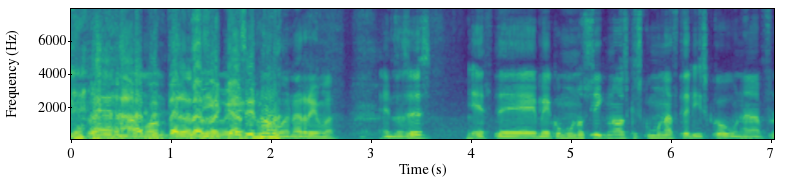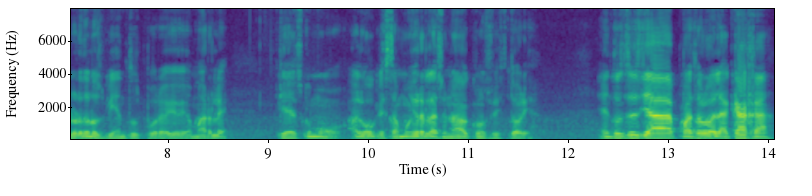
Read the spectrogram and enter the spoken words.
Y entonces, Mamón, pero La sí, saqué güey. así, Como ¿no? buena rima. Entonces, este, ve como unos signos, que es como un asterisco, una flor de los vientos, por ello llamarle, que es como algo que está muy relacionado con su historia. Entonces ya pasa lo de la caja,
